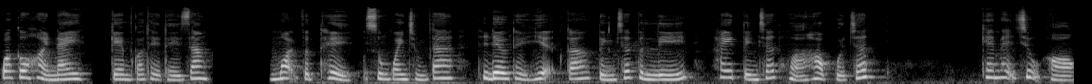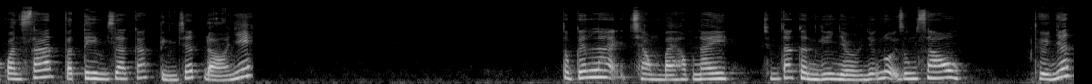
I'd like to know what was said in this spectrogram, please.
Qua câu hỏi này, các em có thể thấy rằng mọi vật thể xung quanh chúng ta thì đều thể hiện các tính chất vật lý hay tính chất hóa học của chất. Các em hãy chịu khó quan sát và tìm ra các tính chất đó nhé. Tổng kết lại trong bài học này, chúng ta cần ghi nhớ những nội dung sau. Thứ nhất,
